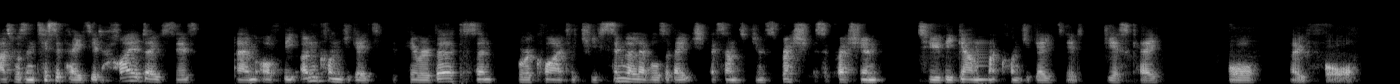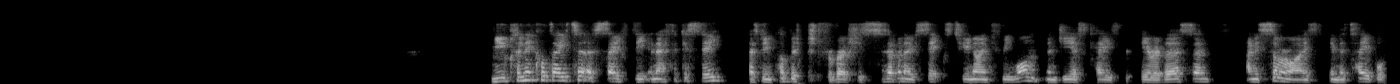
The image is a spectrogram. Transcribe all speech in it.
as was anticipated, higher doses um, of the unconjugated bepirovirsen were required to achieve similar levels of HS antigen suppression to the GalNAc conjugated GSK 404. New clinical data of safety and efficacy has been published for Roche's 706-2931 and GSK's bepirovirsen and is summarized in the table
